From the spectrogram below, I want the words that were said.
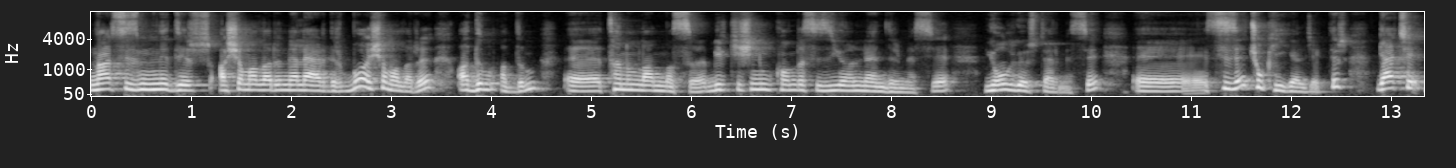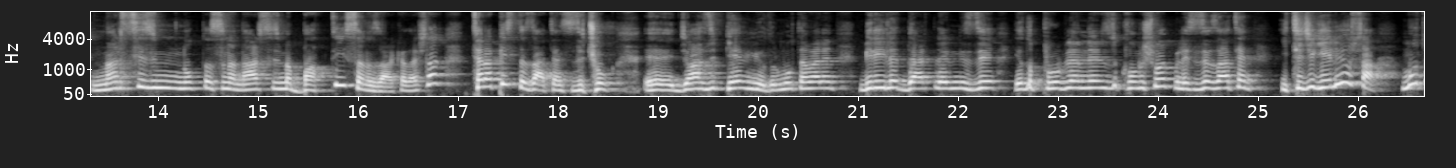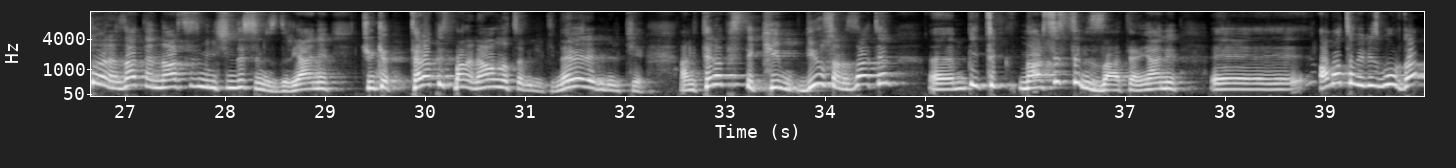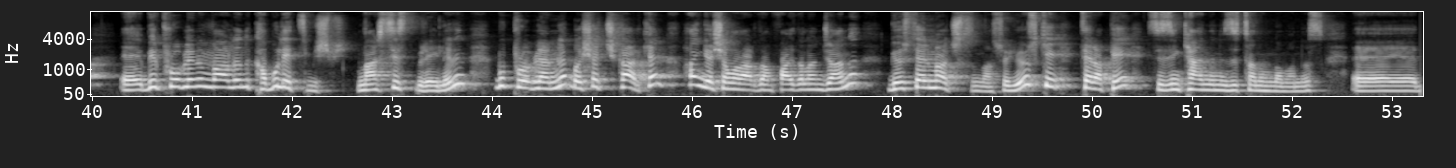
narsizm nedir, aşamaları nelerdir bu aşamaları adım adım e, tanımlanması, bir kişinin bu konuda sizi yönlendirmesi, yol göstermesi e, size çok iyi gelecektir. Gerçi narsizm noktasına, narsizme battıysanız arkadaşlar terapist de zaten size çok e, cazip gelmiyordur. Muhtemelen biriyle dertlerinizi ya da problemlerinizi konuşmak bile size zaten itici geliyorsa muhtemelen zaten narsizmin içindesinizdir. Yani çünkü terapist bana ne anlatabilir ki, ne verebilir ki? Hani terapist de kim diyorsanız zaten e, bir tık narsistsiniz zaten. Yani ee, ama tabii biz burada e, bir problemin varlığını kabul etmiş narsist bireylerin bu problemle başa çıkarken hangi aşamalardan faydalanacağını gösterme açısından söylüyoruz ki terapi sizin kendinizi tanımlamanız, e,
